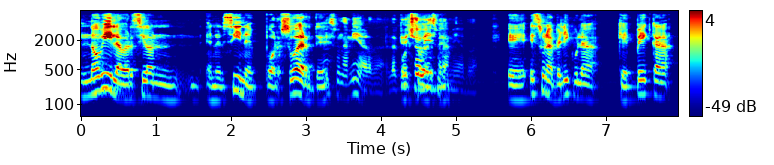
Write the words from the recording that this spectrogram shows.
no vi la versión en el cine, por suerte. Es una mierda. Lo que Por yo vi es una mierda. Eh, es una película que peca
